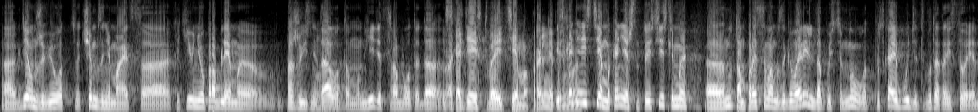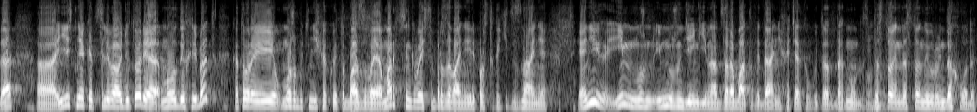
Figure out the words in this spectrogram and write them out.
э, где он живет, чем занимается, какие у него проблемы по жизни, да, вот там он едет с работы, да, Исходя из твоей темы, правильно я Исходя понимаю? из темы, конечно. То есть, если мы, э, ну, там, про SMM заговорили, допустим, ну, вот пускай будет вот эта история, да. Э, Есть некая целевая аудитория молодых ребят, которые, может быть, у них какое-то базовое маркетинговое есть образование или просто какие-то знания, и они, им, нужны, им нужны деньги, им надо зарабатывать, да, они хотят какой-то, ну, достойный, достойный уровень дохода.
